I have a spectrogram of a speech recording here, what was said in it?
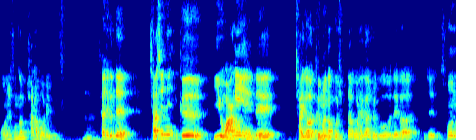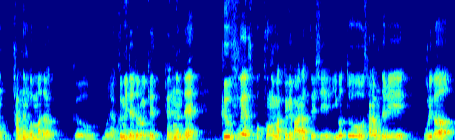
어느 순간 팔아버리고 음. 사실 근데 자신이 그 이 왕이 내 자기가 금을 갖고 싶다고 해가지고 내가 이제 손 닿는 것마다 그 뭐냐 금이 되도록 이렇게 됐는데 그 후에 후폭풍이 막 되게 많았듯이 이것도 사람들이 우리가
